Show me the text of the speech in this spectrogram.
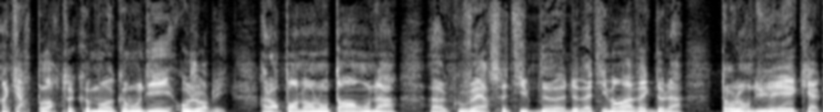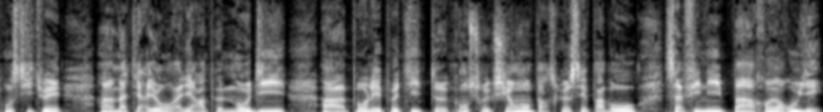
un carport, comme, on dit aujourd'hui. Alors pendant longtemps, on a couvert ce type de bâtiment avec de la tôle ondulée qui a constitué un matériau, on va dire, un peu maudit euh, pour les petites constructions parce que c'est pas beau, ça finit par euh, rouiller.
